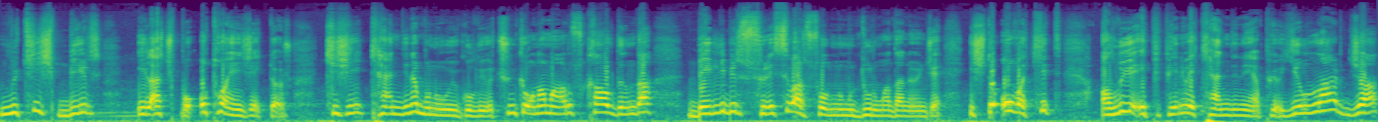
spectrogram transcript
müthiş bir ilaç bu. Oto enjektör. Kişi kendine bunu uyguluyor. Çünkü ona maruz kaldığında belli bir süresi var solunumu durmadan önce. İşte o vakit alıyor epipeni ve kendine yapıyor. Yıllarca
